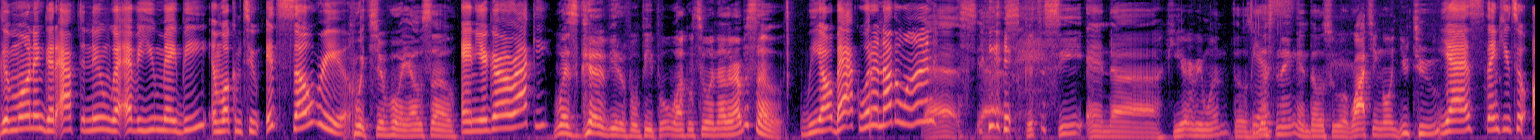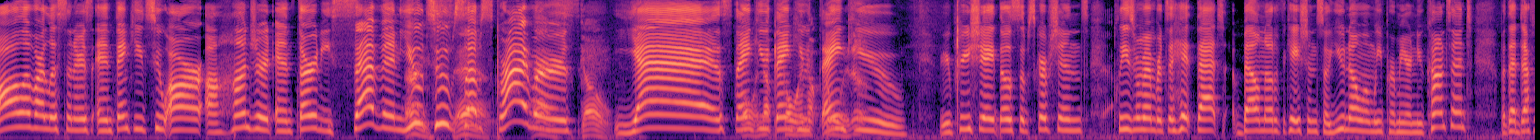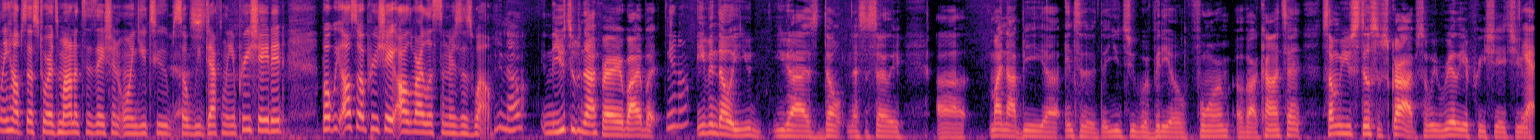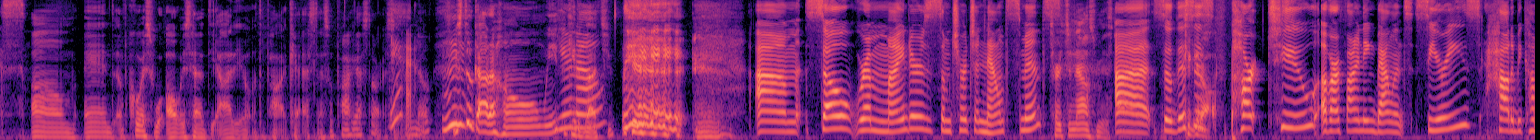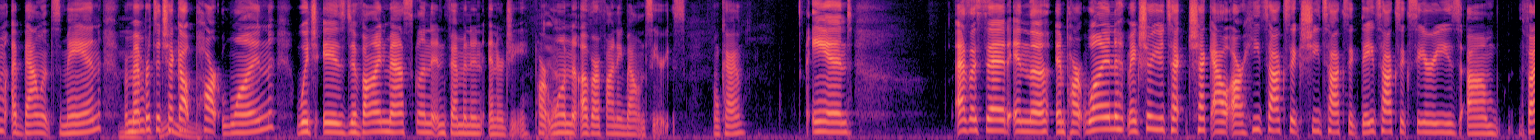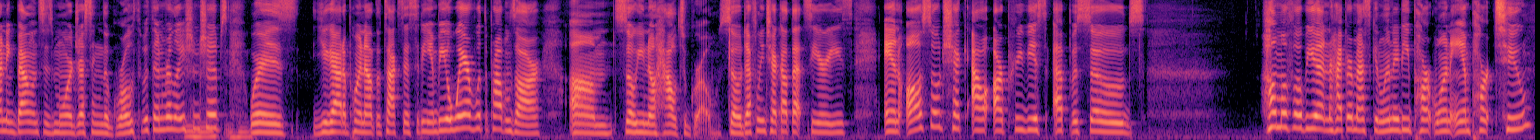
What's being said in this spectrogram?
Good morning, good afternoon, wherever you may be, and welcome to It's So Real. With your boy Oso. And your girl Rocky. What's good, beautiful people? Welcome to another episode. We are back with another one. Yes, yes. Good to see and uh, hear everyone, those Yes. listening and those who are watching on YouTube. Yes, thank you to all of our listeners, and thank you to our 137 YouTube subscribers. Let's go. Yes. Thank Going you. up, thank you. up, thank you. We appreciate those subscriptions. Please remember to hit that bell notification so you know when we premiere new content. But that definitely helps us towards monetization on YouTube. So we definitely appreciate it. But we also appreciate all of our listeners as well. You know, YouTube's not for everybody, but You know? even though you you guys don't necessarily uh, might not be uh, into the, the YouTube or video form of our content, some of you still subscribe, so we really appreciate you. Yes. Um, and of course, we'll always have the audio of the podcast. That's what podcasts are. So, Yeah. You know, you still got a home. We ain't You forget know. about you. Um, so reminders, some church announcements. Church announcements. Uh, so this Kick is part two of our Finding Balance series, How to Become a Balanced Man. Remember to check out Mm. part one, which is Divine Masculine and Feminine Energy, part Yeah. one of our Finding Balance series. Okay. And as I said in the in part one, make sure you te- check out our He Toxic, She Toxic, They Toxic series. Um, Finding balance is more addressing the growth within relationships, whereas you got to point out the toxicity and be aware of what the problems are, um, so you know how to grow. So definitely check out that series, and also check out our previous episodes. Homophobia and hypermasculinity, part one and part two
